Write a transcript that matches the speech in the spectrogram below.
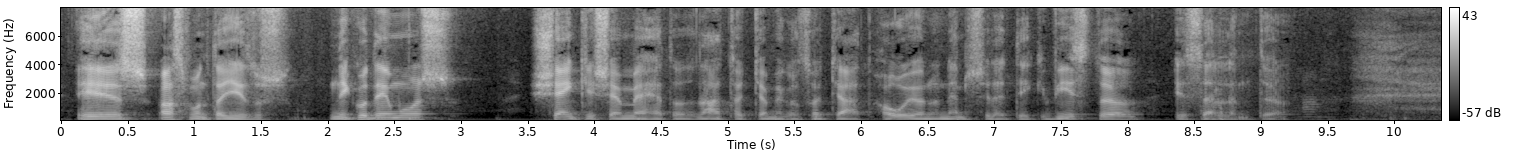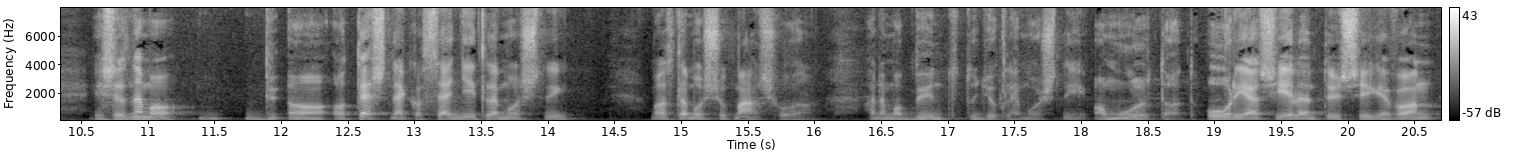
És azt mondta Jézus, Nikodémus, senki sem mehet, az láthatja meg az atyát, ha olyan nem születik víztől és szellemtől. És ez nem a, a, a testnek a szennyét lemosni, mert azt lemossuk máshol hanem a bűnt tudjuk lemosni, a múltat. Óriási jelentősége van,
